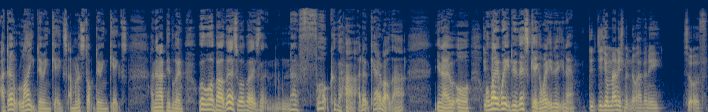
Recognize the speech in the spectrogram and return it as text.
I don't like doing gigs. I'm going to stop doing gigs. And then I had people going, well, what about this? What about this? Like, no, fuck that. I don't care about that. You know, or, or wait, wait, do this gig, or wait, you do, you know. Did, did your management not have any sort of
